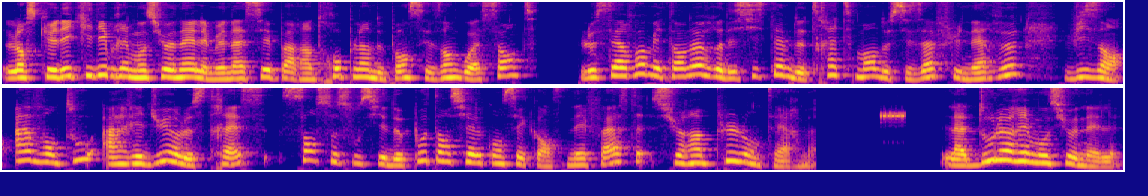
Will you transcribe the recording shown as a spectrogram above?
Lorsque l'équilibre émotionnel est menacé par un trop-plein de pensées angoissantes, le cerveau met en œuvre des systèmes de traitement de ces afflux nerveux visant avant tout à réduire le stress sans se soucier de potentielles conséquences néfastes sur un plus long terme. La douleur émotionnelle.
